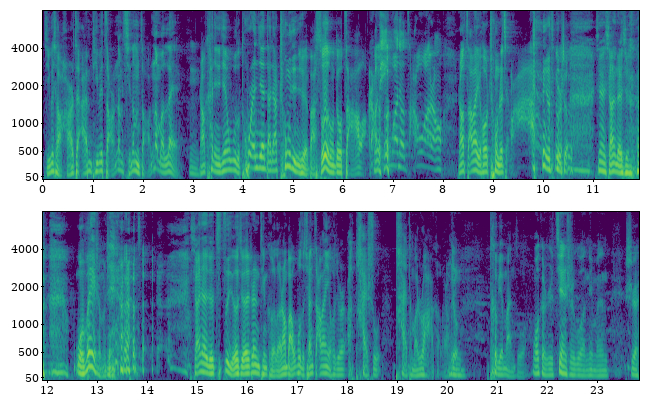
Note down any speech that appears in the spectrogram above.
几个小孩在 MTV 早上那么起那么早那么累，嗯。然后看见那间屋子，突然间大家冲进去，把所有东西都砸了，然后 你我就砸我，然后然后砸完以后冲着墙啊，就这么说。现在想起来觉得我为什么这样？想起来就自己都觉得真是挺可乐，然后把屋子全砸完以后，觉得啊太舒太他妈 rock 了，然后就嗯。特别满足。我可是见识过你们是，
